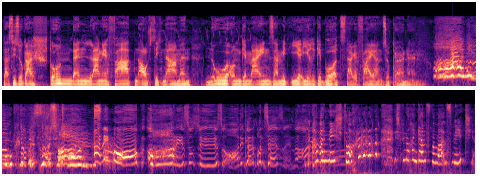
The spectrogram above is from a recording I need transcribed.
dass sie sogar stundenlange Fahrten auf sich nahmen, nur um gemeinsam mit ihr ihre Geburtstage feiern zu können. Animuk, du bist so toll. Animog! Oh, die ist so süß! Oh, die kleine Prinzessin! Aber nicht doch. Ich bin doch ein ganz normales Mädchen.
